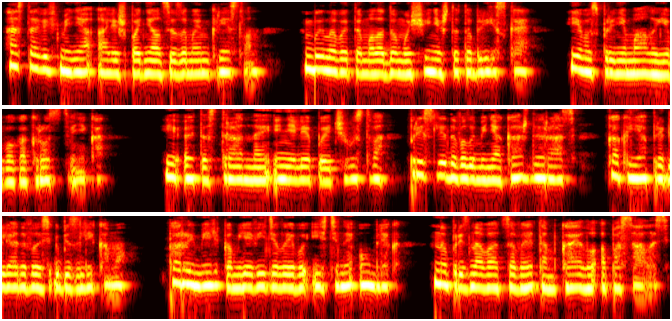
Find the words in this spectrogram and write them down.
Оставив меня, Алиш поднялся за моим креслом. Было в этом молодом мужчине что-то близкое. Я воспринимала его как родственника. И это странное и нелепое чувство преследовало меня каждый раз, как я приглядывалась к безликому. Порой мельком я видела его истинный облик – но признаваться в этом Кайлу опасалась.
